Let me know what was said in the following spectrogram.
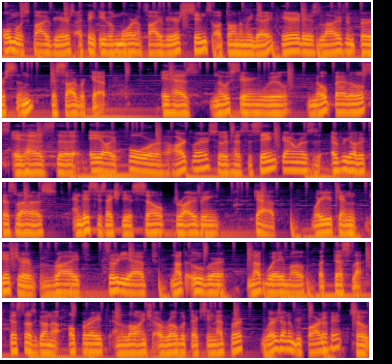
almost five years. I think even more than five years since Autonomy Day. Here it is live in person, the Cybercab. It has no steering wheel, no pedals. It has the AI4 hardware, so it has the same cameras as every other Tesla has. And this is actually a self-driving cab where you can get your ride through the app, not Uber, not Waymo, but Tesla. Tesla's gonna operate and launch a robotaxi network. We're gonna be part of it, so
